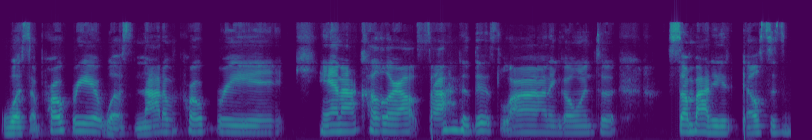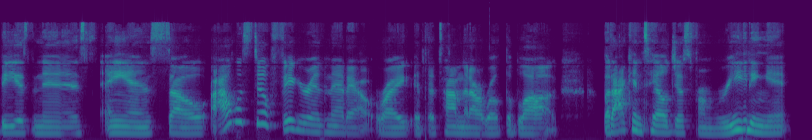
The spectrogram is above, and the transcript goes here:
what's appropriate, what's not appropriate. Can I color outside of this line and go into somebody else's business? And so I was still figuring that out, right, at the time that I wrote the blog. But I can tell just from reading it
